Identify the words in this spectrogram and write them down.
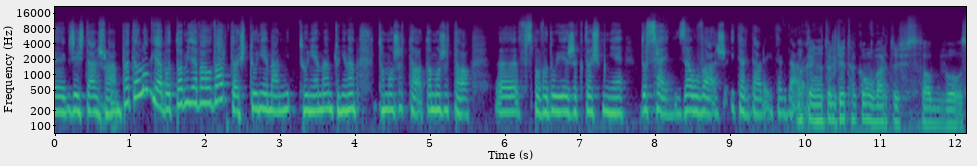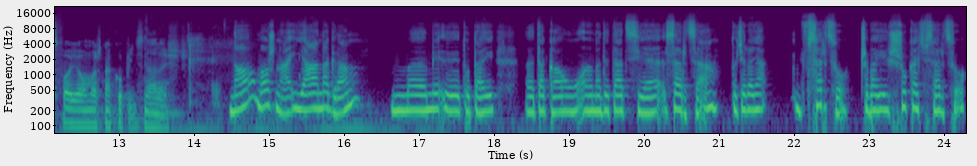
y, gdzieś tam szłam. Patologia, bo to mi dawało wartość. Tu nie mam, tu nie mam, tu nie mam. To może to, to może to y, spowoduje, że ktoś mnie doceni, zauważy i tak dalej, i tak dalej. Okej, no to gdzie taką wartość sobą, swoją można kupić, znaleźć? No, można. Ja nagram y, tutaj y, taką y, medytację serca, docierania w sercu. Trzeba jej szukać w sercu.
